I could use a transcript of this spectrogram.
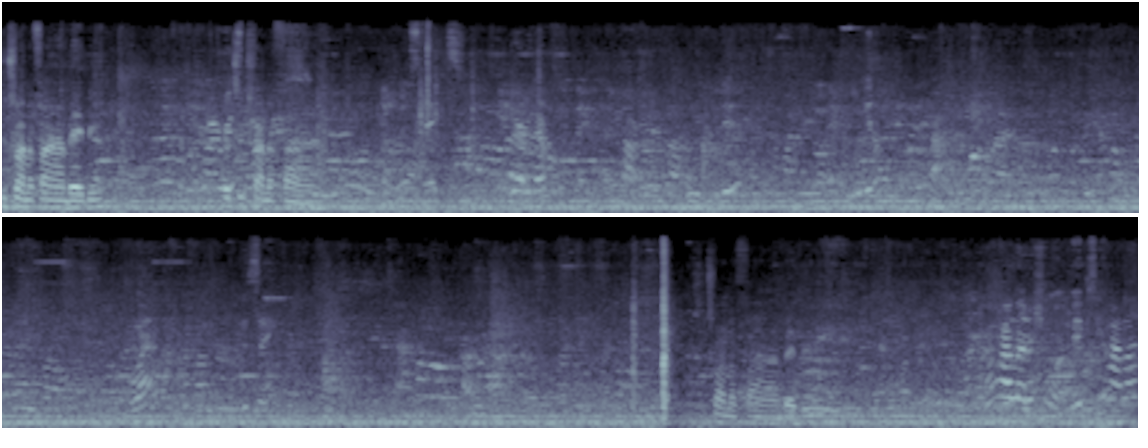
You trying to find, baby? What you trying to find? What? You trying to find, baby? What highlighters you want? Baby, see highlighters?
